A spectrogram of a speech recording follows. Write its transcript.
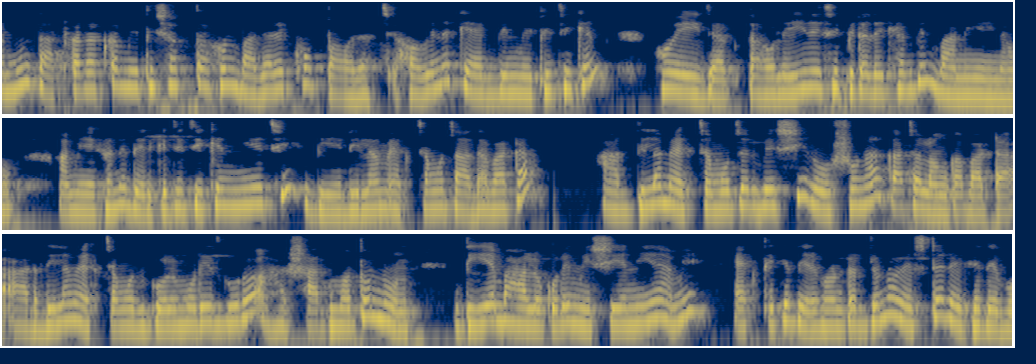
এমন টাটকা টাটকা মেথি শাক তো এখন বাজারে খুব পাওয়া যাচ্ছে। হবে নাকি একদিন মেথি চিকেন? হয়েই যাক, তাহলে এই রেসিপিটা দেখে একদিন বানিয়েই নাও। আমি এখানে দেড় কেজি চিকেন নিয়েছি, দিয়ে দিলাম এক চামচ আদা বাটা, আর দিলাম এক চামচের বেশি রসুন আর কাঁচা লঙ্কা বাটা, আর দিলাম এক চামচ গোলমরিচ গুঁড়ো আর স্বাদ মতো নুন। দিয়ে ভালো করে মিশিয়ে নিয়ে আমি এক থেকে দেড় ঘণ্টার জন্য রেস্টে রেখে দেব।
